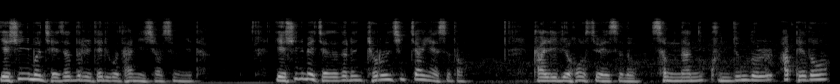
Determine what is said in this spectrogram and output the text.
예수님은 제자들을 데리고 다니셨습니다. 예수님의 제자들은 결혼식장에서도 갈릴리 호수에서도 성난 군중들 앞에도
